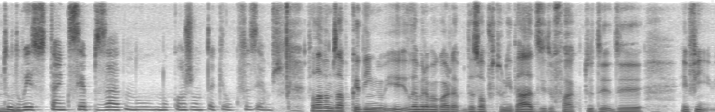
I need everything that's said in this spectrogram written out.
Uhum. Tudo isso tem que ser pesado no, no, conjunto daquilo que fazemos. Falávamos há bocadinho, e lembra-me agora das oportunidades e do facto de, de, enfim,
